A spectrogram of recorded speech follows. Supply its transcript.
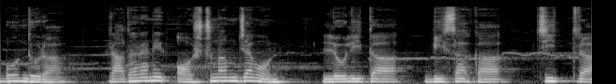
বন্ধুরা, রাধারানীর অষ্টনাম যেমন ললিতা, বিশাখা, চিত্রা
